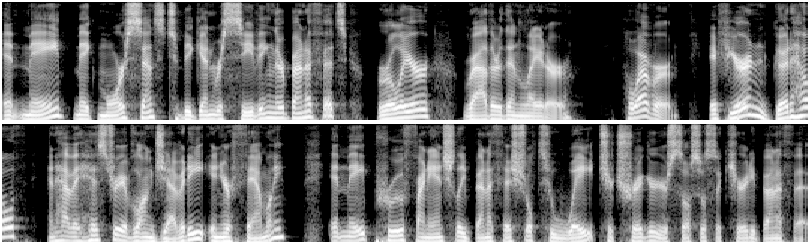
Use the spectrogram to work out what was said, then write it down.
it may make more sense to begin receiving their benefits earlier rather than later. However, if you're in good health and have a history of longevity in your family, it may prove financially beneficial to wait to trigger your Social Security benefit.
